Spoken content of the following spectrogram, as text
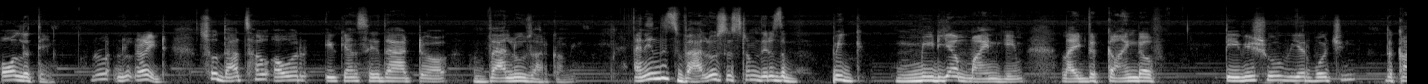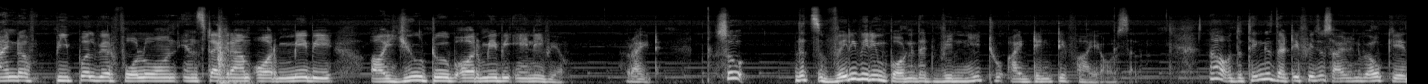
all the thing. Right. So that's how our you can say that uh, values are coming. And in this value system there is a big media mind game like the kind of tv show we are watching the kind of people we are follow on instagram or maybe uh, youtube or maybe anywhere right? So that's very very important that we need to identify ourselves. Now the thing is that if we just identify okay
